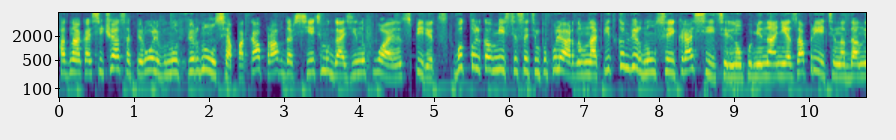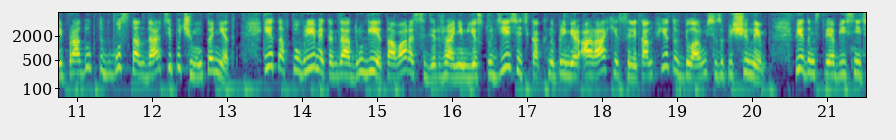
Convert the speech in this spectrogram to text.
Однако сейчас апероль вновь вернулся, пока, правда, в сеть магазинов Wine Spirits. Вот только вместе с этим популярным напитком вернулся и краситель, но упоминание о запрете на данный продукт в госстандарте власти почему-то нет. И это в то время, когда другие товары с содержанием Е110, как, например, арахис или конфеты, в Беларуси запрещены. Ведомстве объяснить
